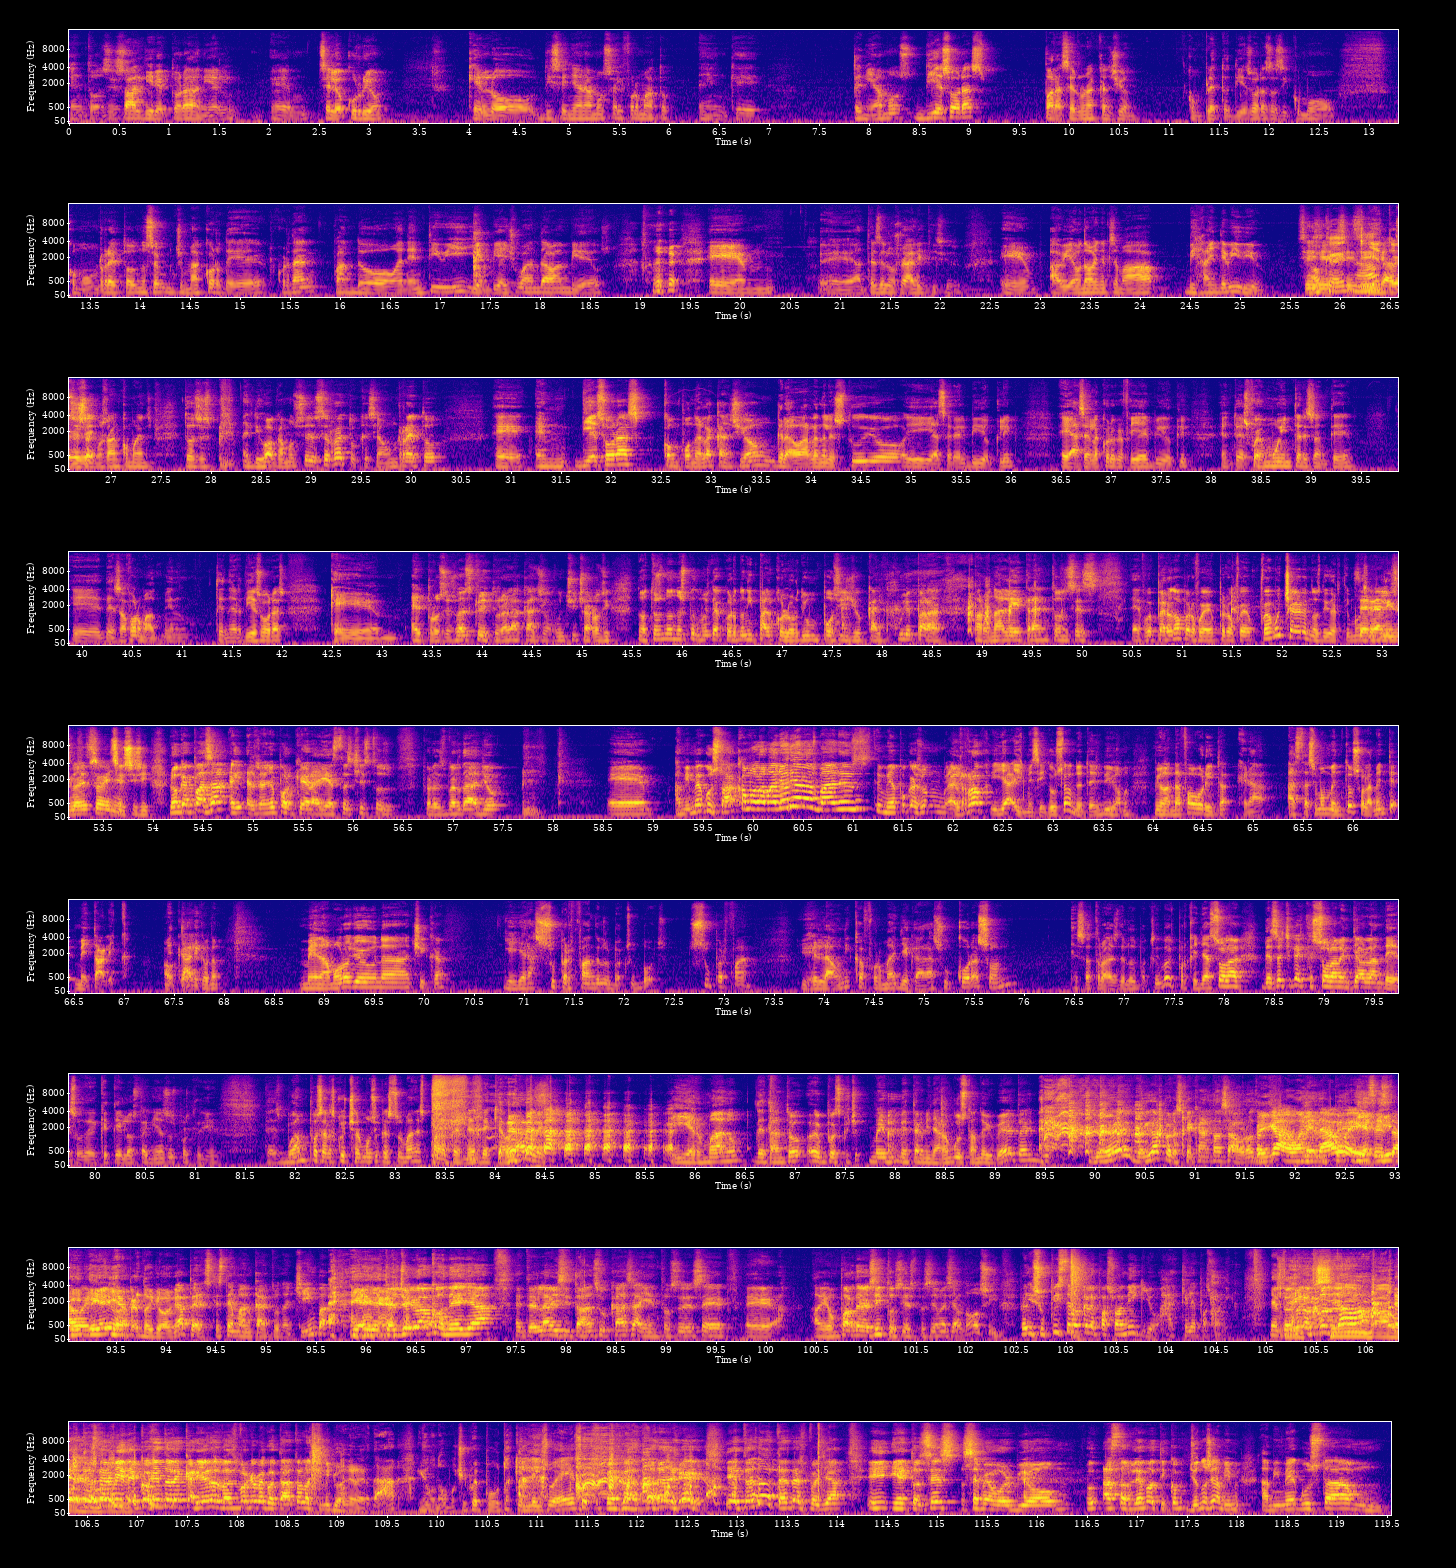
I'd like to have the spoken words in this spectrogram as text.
Entonces al director, Daniel, eh, se le ocurrió que lo diseñáramos el formato en que teníamos 10 horas para hacer una canción completo, 10 horas así como, como un reto, no sé, yo me acordé, ¿recuerdan cuando en NTV y en VH1 daban videos? Eh, eh, antes de los realities, eh, había una vaina que se llamaba Behind the Video. Sí, Ok, sí, sí, sí. ah. Y claro, entonces ahí mostraban cómo es. Entonces él dijo, hagamos ese reto, que sea un reto eh, en 10 horas componer la canción, grabarla en el estudio y hacer el videoclip, eh, hacer la coreografía del videoclip. Entonces fue muy interesante eh, de esa forma, en tener 10 horas, que mm, el proceso de escritura de la canción fue un chicharrón. Nosotros no nos pusimos de acuerdo ni para el color de un pocillo, calcule para, para una letra, entonces... eh, fue, pero no, pero fue, pero fue, fue muy chévere, nos divertimos. Se realizó el sueño. Sí, sí, sí. Lo que pasa, el, el sueño porque era, y esto es chistoso, pero es verdad, yo... eh, a mí me gustaba, como la mayoría de los manes de mi época, es un- el rock y ya, y me sigue gustando. Entonces, digamos, mi banda favorita era hasta ese momento solamente Metallica. Metallica. Me enamoro yo de una chica y ella era súper fan de los Backstreet Boys. Súper fan. Y dije, la única forma de llegar a su corazón es a través de los Backstreet Boys, porque ya sola, de esas chicas que solamente hablan de eso, de que te los tenían sus postes. Entonces voy a empezar a escuchar música de estos manes para tener de qué hablarle. y hermano, de tanto, eh, pues me, me terminaron gustando y vete. Yo, eh, oiga, pero es que cantan sabroso. Oiga, buena güey, y- yo, oiga, pero es que este man canta una chimba. Y entonces yo iba con ella, entonces la visitaba en su casa y entonces eh, eh, había un par de besitos y después ella me decía, no, sí, pero ¿y supiste lo que le pasó a Nick? Y yo, ay, ¿qué le pasó a Nick? Y entonces me lo contaba. entonces terminé cogiéndole cariño a los más porque me contaba todos los chismes. Yo, ¿de verdad? Yo, no, mucho hijo de puta, ¿quién le hizo eso? y entonces, no, entonces después ya, y, y entonces se me volvió hasta un lemotico. Yo no sé, a mí, a mí me gusta, mm,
